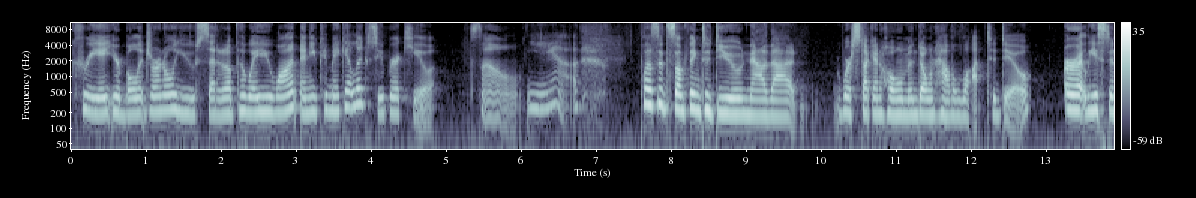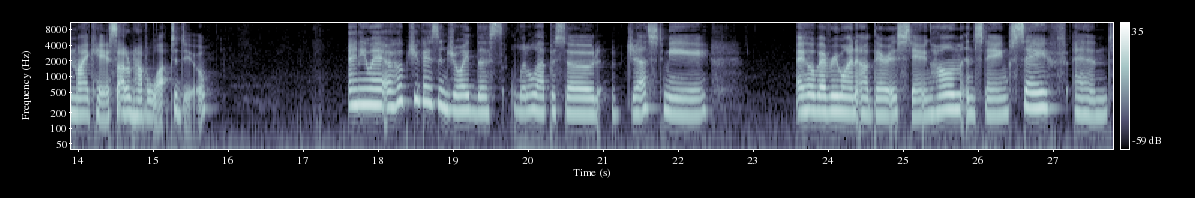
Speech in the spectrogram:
create your bullet journal, you set it up the way you want, and you can make it look super cute. So, yeah. Plus, it's something to do now that we're stuck at home and don't have a lot to do. Or at least in my case, I don't have a lot to do. Anyway, I hope you guys enjoyed this little episode of just me. I hope everyone out there is staying home and staying safe, and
